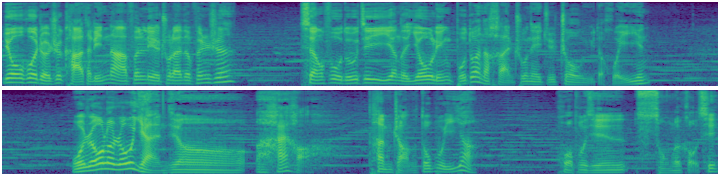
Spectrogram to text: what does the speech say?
又或者是卡特琳娜分裂出来的分身，像复读机一样的幽灵，不断的喊出那句咒语的回音。我揉了揉眼睛，还好，他们长得都不一样，我不禁松了口气。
